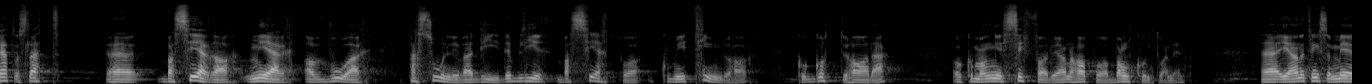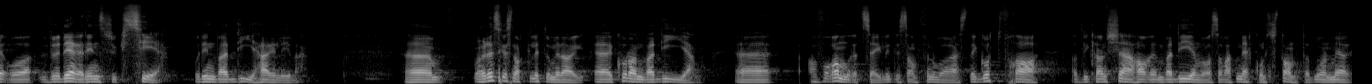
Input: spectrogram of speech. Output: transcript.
rett og slett eh, baserer mer av vår personlige verdi. Det blir basert på hvor mye ting du har, hvor godt du har det, og hvor mange siffer du gjerne har på bankkontoen din. Eh, gjerne ting som er med å vurdere din suksess og din verdi her i livet. Um, og Det skal jeg snakke litt om i dag. Eh, hvordan verdien eh, har forandret seg litt i samfunnet vårt. Det er gått fra at vi kanskje har en verdien vår som har vært mer konstant, at nå er mer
